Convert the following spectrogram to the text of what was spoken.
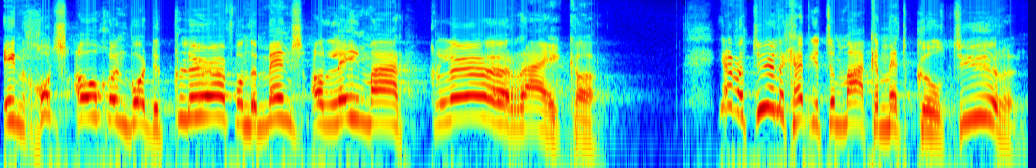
In Gods ogen wordt de kleur van de mens alleen maar kleurrijker. Ja, natuurlijk heb je te maken met culturen.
